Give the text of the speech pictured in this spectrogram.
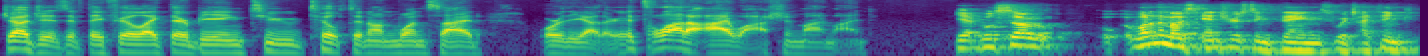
judges if they feel like they're being too tilted on one side or the other. It's a lot of eyewash in my mind. Yeah, well, so one of the most interesting things, which I think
